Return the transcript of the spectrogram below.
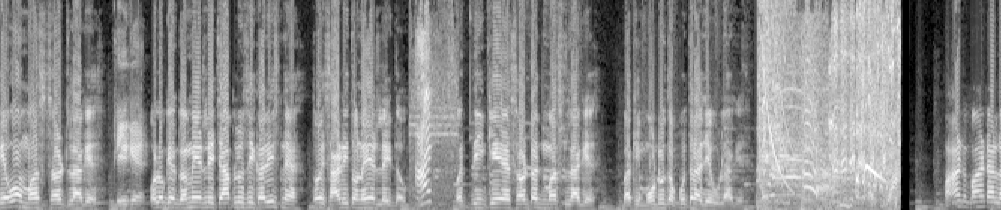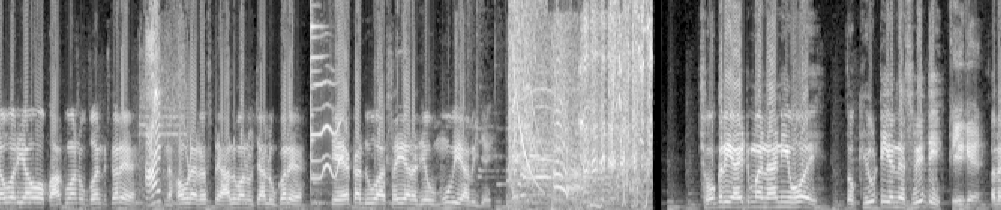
કેવો મસ્ત શર્ટ લાગે. ઠીક હે. ઓલો કે ગમે એટલી ચાપલુસી કરીશ ને તોય સાડી તો નહીં જ લઈ દઉં. પત્ની કે શર્ટ જ મસ્ત લાગે. બાકી મોઢું તો કૂતરા જેવું લાગે. ભાંડ ભાંડા લવરિયાઓ ભાગવાનું બંધ કરે અને હવડા રસ્તે હાલવાનું ચાલુ કરે કે એકાદું આ સૈયારા જેવું મૂવી આવી જાય. છોકરી હાઈટમાં નાની હોય તો ક્યુટી અને સ્વીટી ઠીક હે. અને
